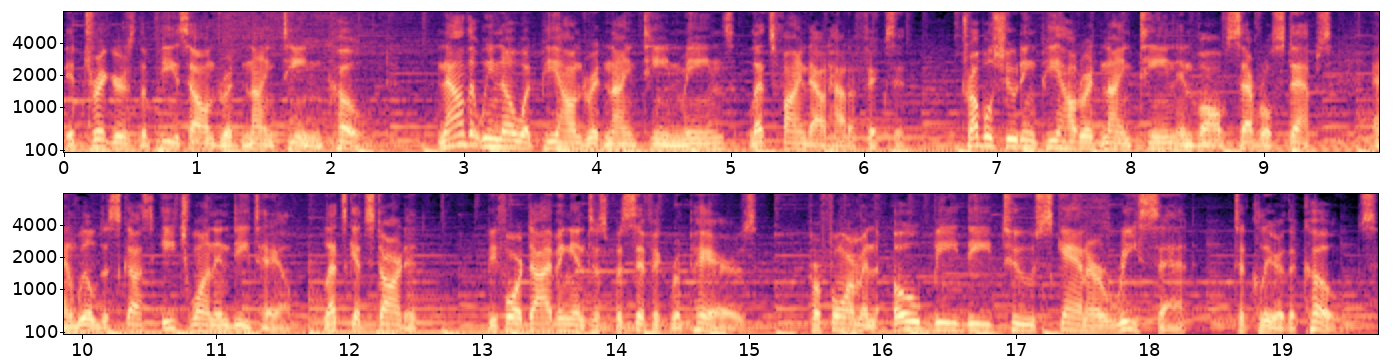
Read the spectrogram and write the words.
it triggers the P0019 code. Now that we know what P0019 means, let's find out how to fix it. Troubleshooting P0019 involves several steps, and we'll discuss each one in detail. Let's get started. Before diving into specific repairs, perform an OBD2 scanner reset to clear the codes.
